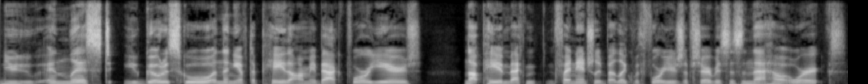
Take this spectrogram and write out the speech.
you enlist, you go to school, and then you have to pay the army back four years? Not pay him back financially, but like with four years of service, isn't that how it works?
